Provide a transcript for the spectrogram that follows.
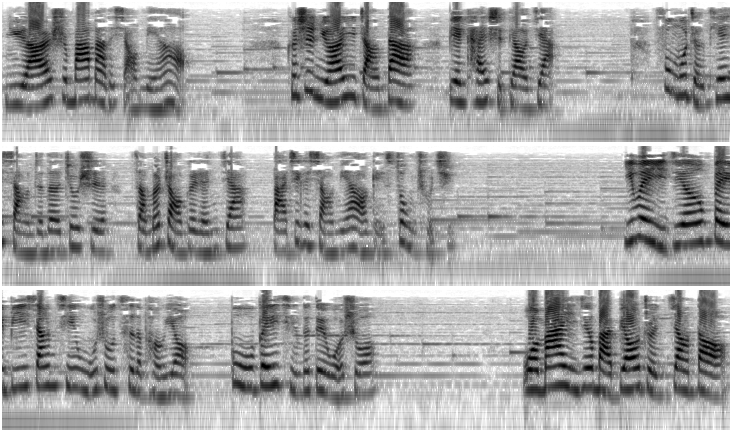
女儿是妈妈的小棉袄。可是女儿一长大便开始掉价，父母整天想着的就是怎么找个人家把这个小棉袄给送出去。一位已经被逼相亲无数次的朋友，不无悲情的对我说：“我妈已经把标准降到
